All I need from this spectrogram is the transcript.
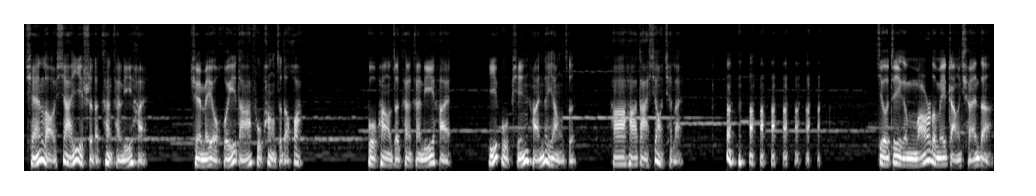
钱老下意识地看看李海，却没有回答富胖子的话。富胖子看看李海，一副贫寒的样子，哈哈大笑起来，哈哈哈哈哈哈！就这个毛都没长全的，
